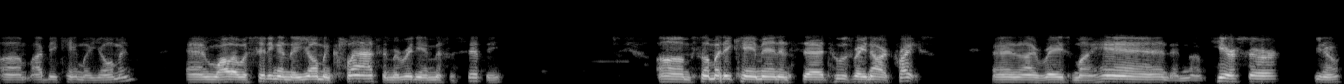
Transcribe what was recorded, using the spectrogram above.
um, I became a yeoman. And while I was sitting in the yeoman class in Meridian, Mississippi, um, somebody came in and said, "Who's Raynard Price?" And I raised my hand and I'm here, sir. You know,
